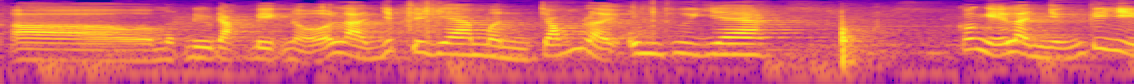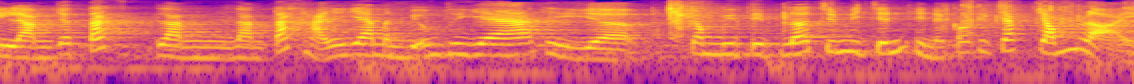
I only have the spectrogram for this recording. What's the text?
uh, một điều đặc biệt nữa là giúp cho da mình chống lại ung thư da. Có nghĩa là những cái gì làm cho tác làm làm tác hại cho da mình bị ung thư da thì uh, trong Beauty Plus 99 thì nó có cái chất chống lại.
